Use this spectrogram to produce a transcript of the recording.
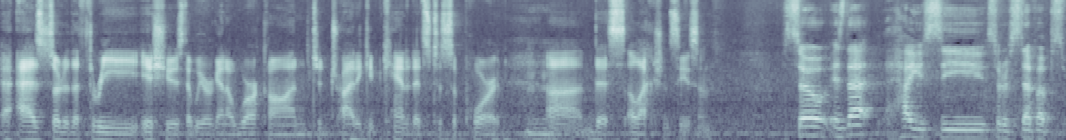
as sort of the three issues that we were going to work on to try to get candidates to support mm-hmm. uh, this election season. So, is that how you see sort of Step Up's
